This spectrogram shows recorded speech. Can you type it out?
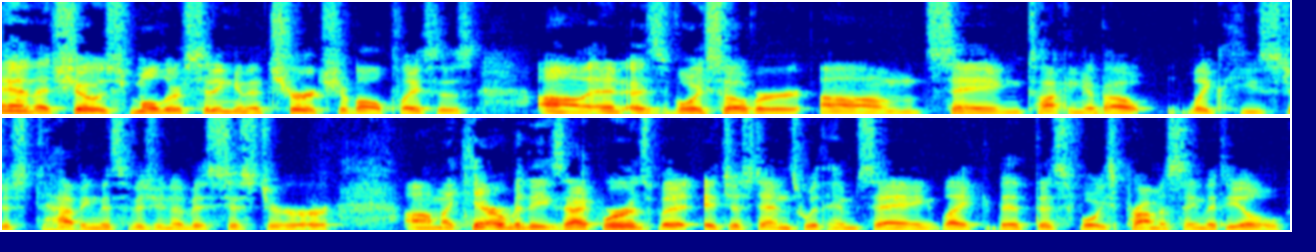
And that shows Mulder sitting in a church of all places, uh, and as voiceover um, saying, talking about like he's just having this vision of his sister, or um, I can't remember the exact words, but it just ends with him saying like that this voice promising that he'll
